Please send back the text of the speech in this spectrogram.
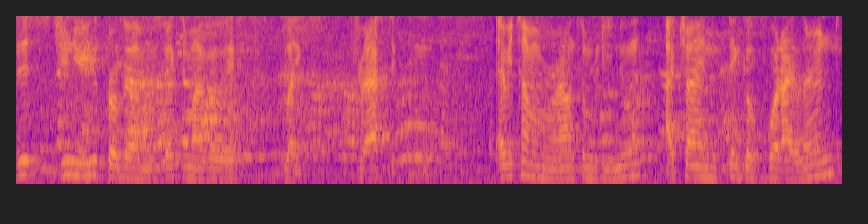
This junior youth program affected my life like drastically. Every time I'm around somebody new, I try and think of what I learned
